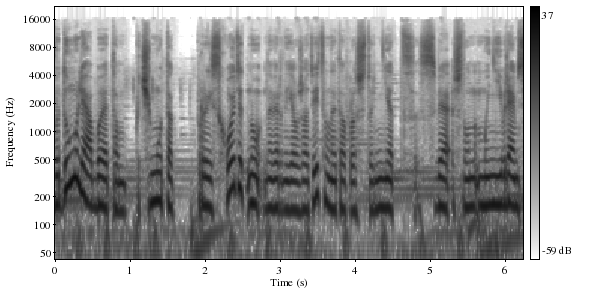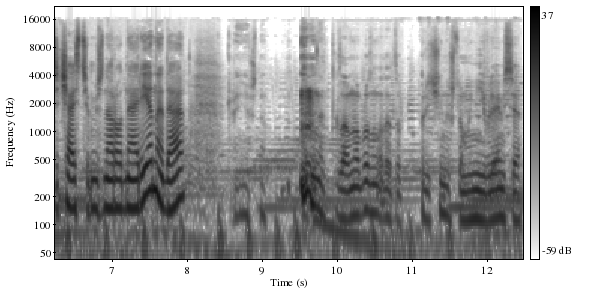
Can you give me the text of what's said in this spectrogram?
Вы думали об этом? Почему так происходит? Ну, наверное, я уже ответила на этот вопрос, что нет, свя- что мы не являемся частью международной арены, да? Конечно. Главным образом вот эта причина, что мы не являемся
